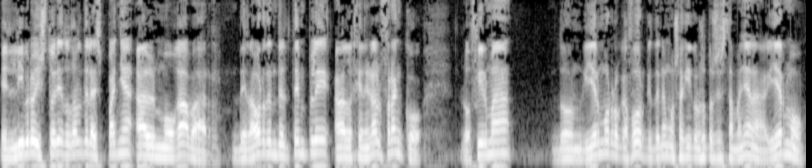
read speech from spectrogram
el libro Historia Total de la España Almogávar, de la Orden del Temple al General Franco. Lo firma don Guillermo Rocafort, que tenemos aquí con nosotros esta mañana. Guillermo,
